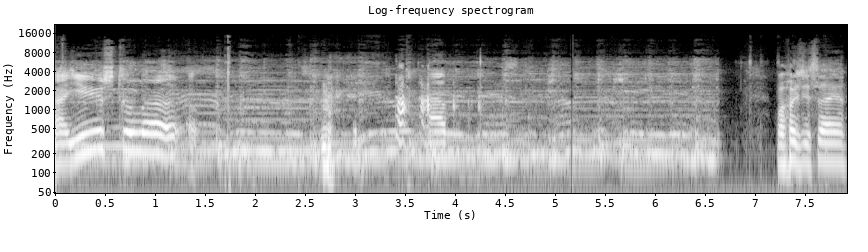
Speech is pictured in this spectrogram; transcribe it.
I used to love. Oh. what was you saying?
